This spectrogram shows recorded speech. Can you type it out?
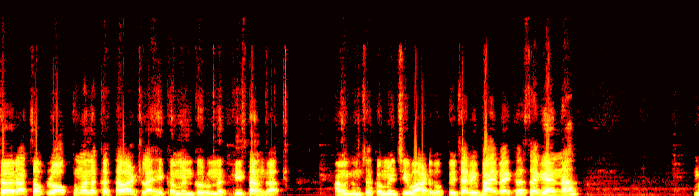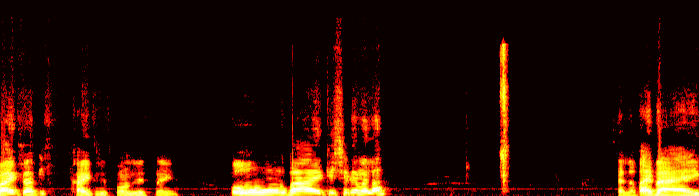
तर आजचा ब्लॉग तुम्हाला कसा वाटला हे कमेंट करून नक्की सांगा. आम्ही तुमच्या कमेंटची वाट बघतोय. तरी बाय बाय कर सगळ्यांना. बाय कर. काहीच रिस्पॉन्स देत नाही. ओ बाय किशी दे मला. चला बाय बाय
